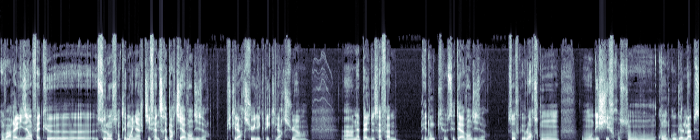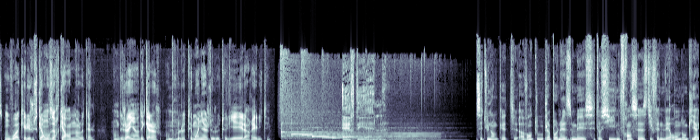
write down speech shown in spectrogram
On va réaliser en fait que, selon son témoignage, Tiffen serait partie avant 10h. Puisqu'il a reçu, il explique qu'il a reçu un, un appel de sa femme. Et donc, euh, c'était avant 10h. Sauf que lorsqu'on on déchiffre son compte Google Maps, on voit qu'elle est jusqu'à 11h40 dans l'hôtel. Donc déjà, il y a un décalage entre Mhm. le témoignage de l'hôtelier et la réalité. RTL. C'est une enquête avant tout japonaise, mais c'est aussi une française, Tiffaine Véron, donc il y a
